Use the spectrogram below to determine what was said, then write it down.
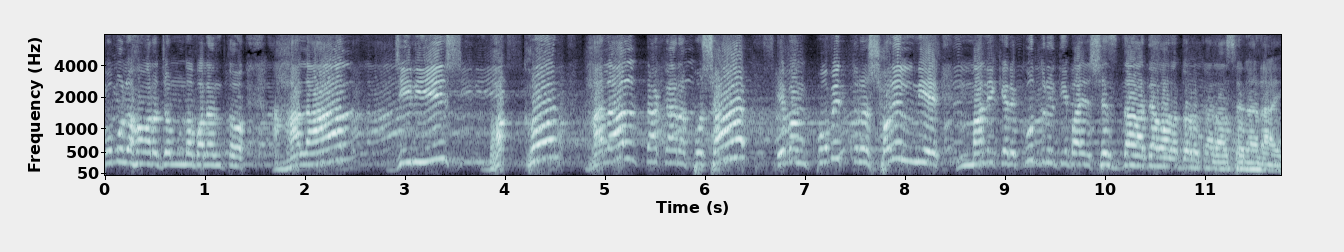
কবুল হওয়ার জন্য বলেন তো, হালাল জিনিস, ভক্ষণ, হালাল টাকার পোশাক এবং পবিত্র শরীর নিয়ে মালিকের কুদরতি পায়ে সেজদা দেওয়ার দরকার আছে না নাই?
